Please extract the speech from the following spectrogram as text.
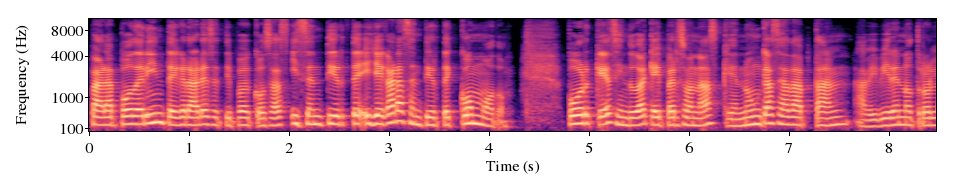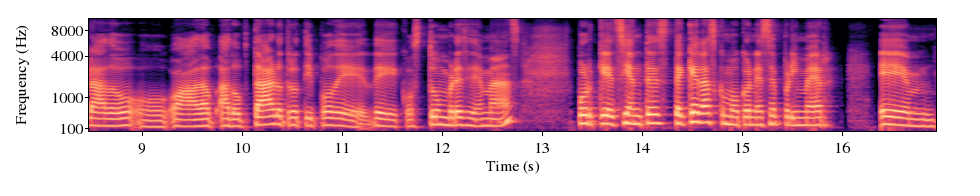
para poder integrar ese tipo de cosas y sentirte y llegar a sentirte cómodo. Porque sin duda que hay personas que nunca se adaptan a vivir en otro lado o, a adoptar otro tipo de, costumbres y demás, porque sientes, te quedas como con ese primer, em,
